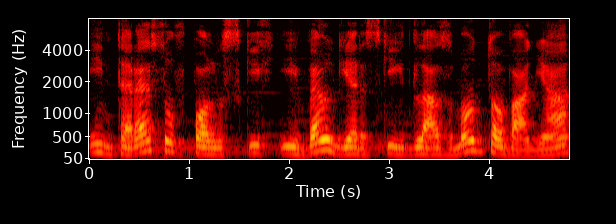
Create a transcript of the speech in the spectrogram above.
interesów polskich i węgierskich dla zmontowania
